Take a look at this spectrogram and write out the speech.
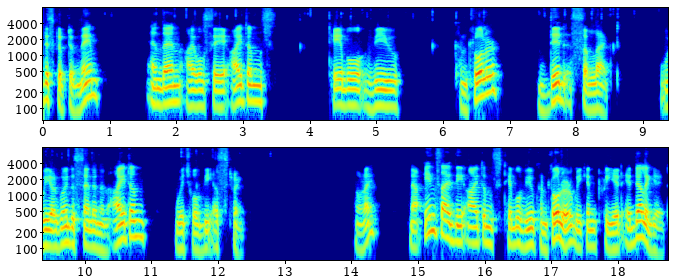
descriptive name. And then I will say items table view controller did select. We are going to send in an item which will be a string. All right. Now inside the items table view controller, we can create a delegate.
